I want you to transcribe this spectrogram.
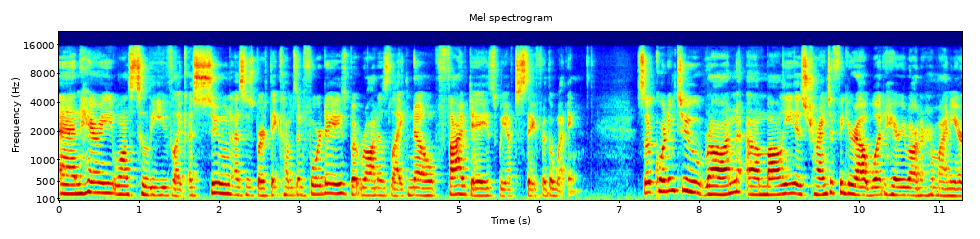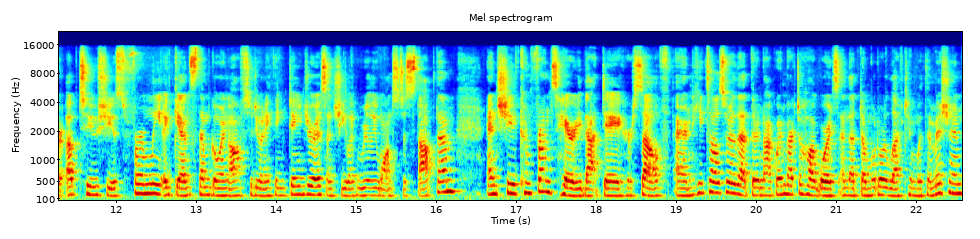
And Harry wants to leave like as soon as his birthday comes in four days, but Ron is like, no, five days, we have to stay for the wedding. So, according to Ron, uh, Molly is trying to figure out what Harry, Ron, and Hermione are up to. She is firmly against them going off to do anything dangerous, and she like really wants to stop them. And she confronts Harry that day herself, and he tells her that they're not going back to Hogwarts and that Dumbledore left him with a mission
